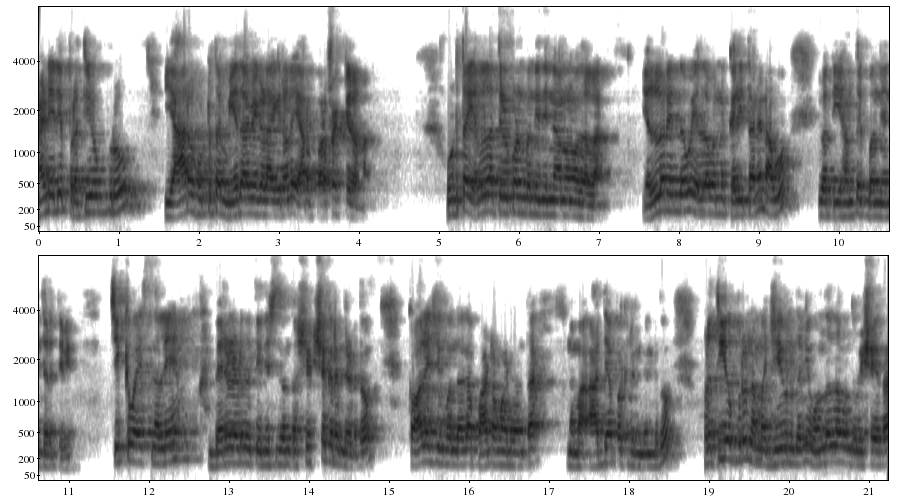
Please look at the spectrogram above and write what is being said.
ಆ್ಯಂಡ್ ಇಲ್ಲಿ ಪ್ರತಿಯೊಬ್ಬರು ಯಾರು ಹುಟ್ಟುತ್ತಾ ಮೇಧಾವಿಗಳಾಗಿರಲ್ಲ, ಯಾರು ಪರ್ಫೆಕ್ಟ್ ಇರಲ್ಲ. ಹುಟ್ಟುತ್ತಾ ಎಲ್ಲ ತಿಳ್ಕೊಂಡು ಬಂದಿದ್ದೀನಿ ನಾನು ಅನ್ನೋದಲ್ಲ. ಎಲ್ಲರಿಂದವೂ ಎಲ್ಲವನ್ನು ಕಲಿತಾನೆ ನಾವು ಇವತ್ತು ಈ ಹಂತಕ್ಕೆ ಬಂದು ಇರ್ತೀವಿ. ಚಿಕ್ಕ ವಯಸ್ಸಿನಲ್ಲಿ ಬೆರಳಿಡಿದು ತಿದ್ದಿಸಿದಂಥ ಶಿಕ್ಷಕರಿಂದ ಹಿಡಿದು, ಕಾಲೇಜಿಗೆ ಬಂದಾಗ ಪಾಠ ಮಾಡುವಂಥ ನಮ್ಮ ಅಧ್ಯಾಪಕರಿಂದ ಹಿಡಿದು ಪ್ರತಿಯೊಬ್ಬರು ನಮ್ಮ ಜೀವನದಲ್ಲಿ ಒಂದಲ್ಲ ಒಂದು ವಿಷಯದ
